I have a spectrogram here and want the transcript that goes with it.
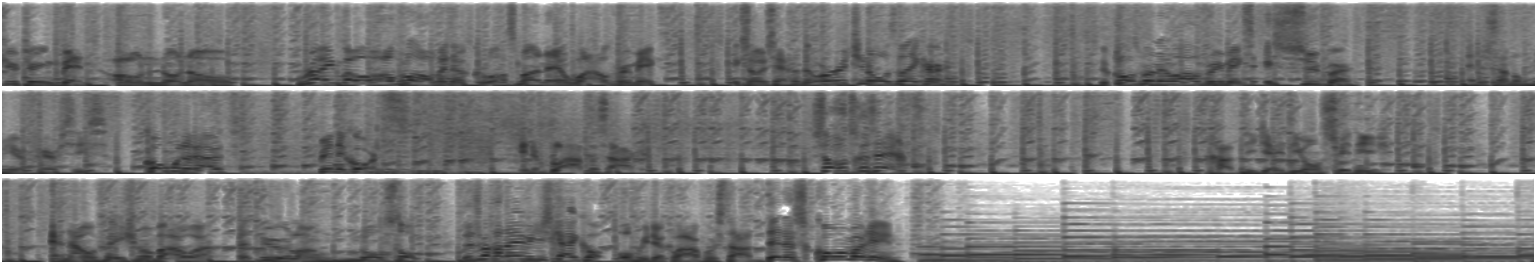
featuring Ben Oh No No. Rainbow of Love in een Klotsman en Wild remix. Ik zou zeggen, de original is lekker. De Klotsman en Wild remix is super. En er staan nog meer versies. Komen eruit. Binnenkort. In de platenzaak. Zoals gezegd. Gaat DJ Dion Sydney er nou een feestje van bouwen. Een uur lang non-stop. Dus we gaan eventjes kijken of hij er klaar voor staat. Dennis, kom er maar in.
